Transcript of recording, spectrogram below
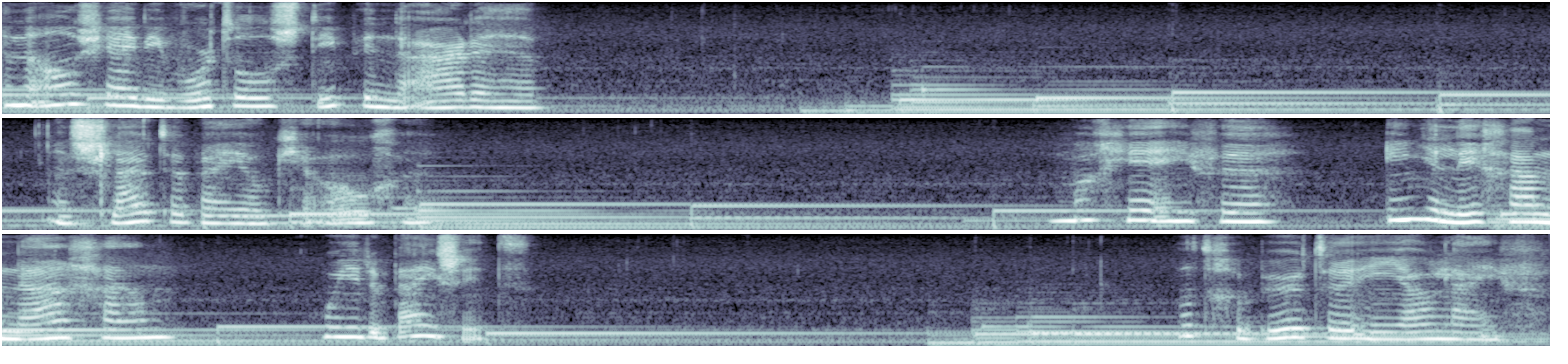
En als jij die wortels diep in de aarde hebt, en sluit daarbij ook je ogen. Mag je even in je lichaam nagaan hoe je erbij zit. Wat gebeurt er in jouw lijf?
